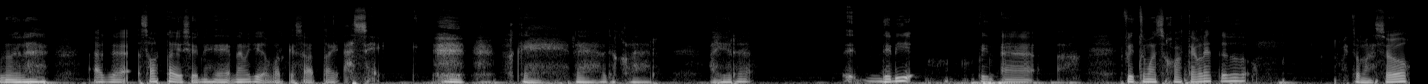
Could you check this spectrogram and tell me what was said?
sebenarnya agak sotoy sih ini ya. Namanya juga podcast sotoy asik. Oke udah udah kelar. Akhirnya eh, jadi pin, uh, pintu masuk hotelnya tuh itu masuk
